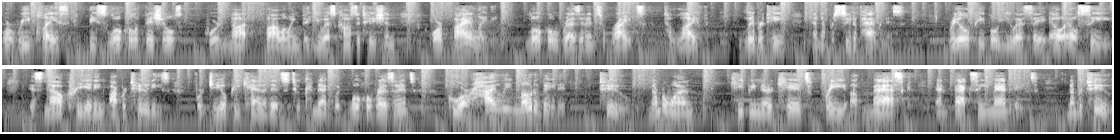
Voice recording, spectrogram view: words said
or replace these local officials who are not following the U.S. Constitution or violating local residents' rights to life, liberty, and the pursuit of happiness. Real People USA LLC is now creating opportunities for GOP candidates to connect with local residents who are highly motivated to, number one, keeping their kids free of mask and vaccine mandates. Number two,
